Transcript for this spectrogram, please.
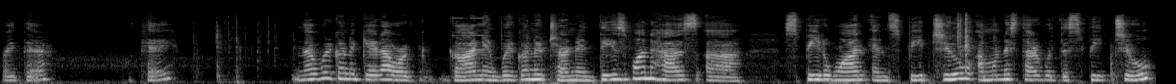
right there? Okay. Now we're going to get our gun and we're going to turn it. This one has uh, speed 1 and speed 2. I'm going to start with the speed 2.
